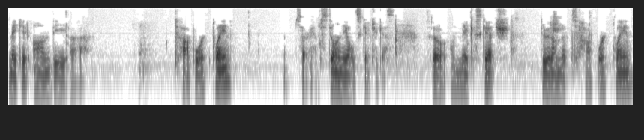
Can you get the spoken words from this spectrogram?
make it on the uh, top work plane. Sorry, I'm still in the old sketch I guess. So I'll make a sketch, do it on the top work plane,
